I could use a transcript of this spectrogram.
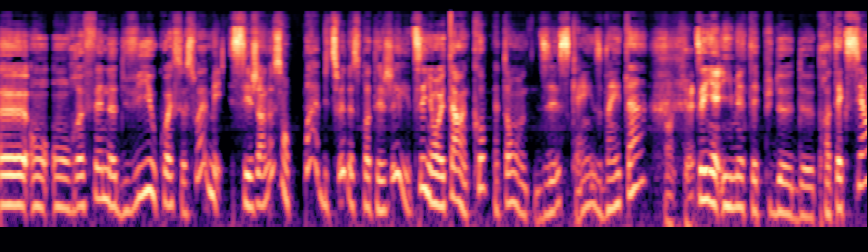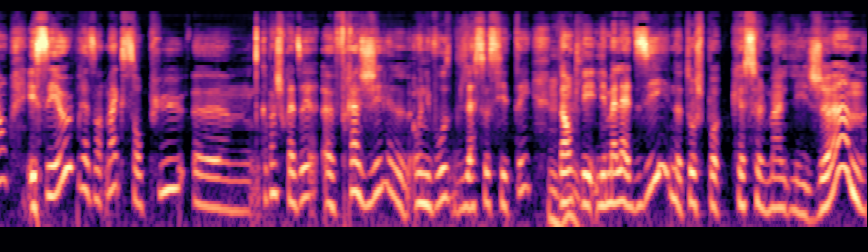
euh, on, on refait notre vie ou quoi que ce soit, mais ces gens-là sont pas habitués de se protéger. Tu sais, ils ont été en couple, mettons, 10, 15, 20 ans. OK. Tu sais, ils, ils mettaient plus de, de protection. Et c'est eux, présentement, qui sont plus, euh, comment je pourrais dire, euh, fragiles au niveau de la société. Mhm. Donc, les, les maladies ne touchent pas que seulement les jeunes,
